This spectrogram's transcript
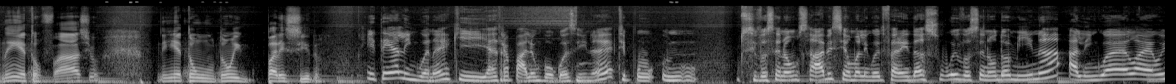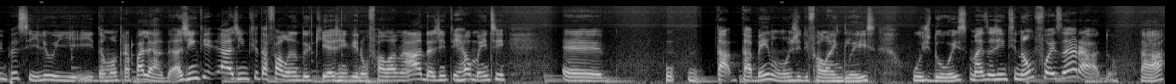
Nem é tão fácil, nem é tão, tão parecido. E tem a língua, né? Que atrapalha um pouco, assim, né? Tipo, se você não sabe se é uma língua diferente da sua e você não domina, a língua ela é um empecilho e, e dá uma atrapalhada. A gente, a gente tá falando que a gente não fala nada, a gente realmente é, tá, tá bem longe de falar inglês, os dois, mas a gente não foi zerado, tá?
